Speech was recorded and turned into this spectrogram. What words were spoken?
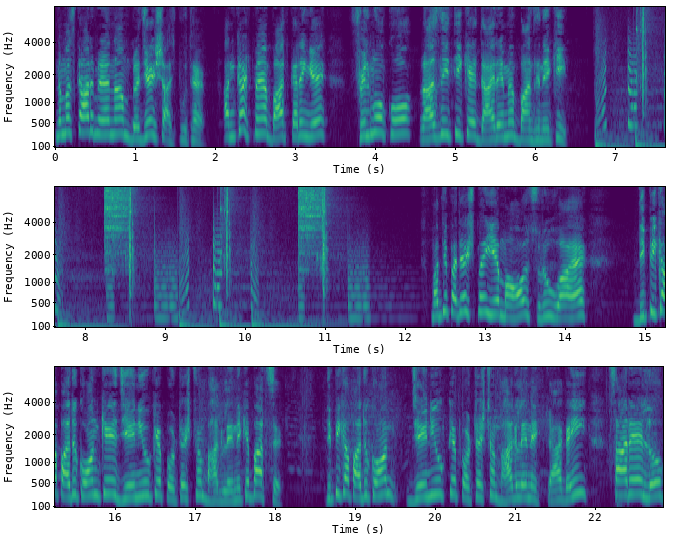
नमस्कार, मेरा नाम ब्रजेश राजपूत है। अनकट में बात करेंगे फ़िल्मों को राजनीति के दायरे में बांधने की। मध्य प्रदेश में ये माहौल शुरू हुआ है दीपिका पादुकोण के जेएनयू के प्रोटेस्ट में भाग लेने के बाद से। दीपिका पादुकोण जेएनयू के प्रोटेस्ट में भाग लेने क्या गई? सारे लोग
